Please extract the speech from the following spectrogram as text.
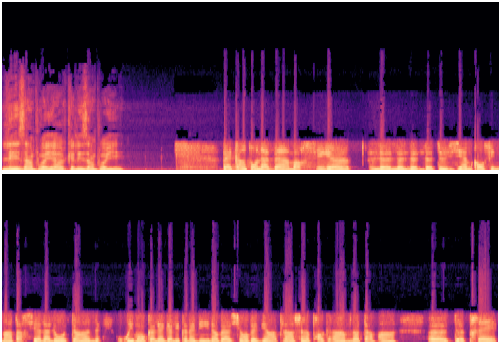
les employeurs que les employés? Ben, quand on avait amorcé euh, le, le- le- deuxième confinement partiel à l'automne, oui, mon collègue à l'économie et innovation avait mis en place un programme, notamment euh, de prêts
